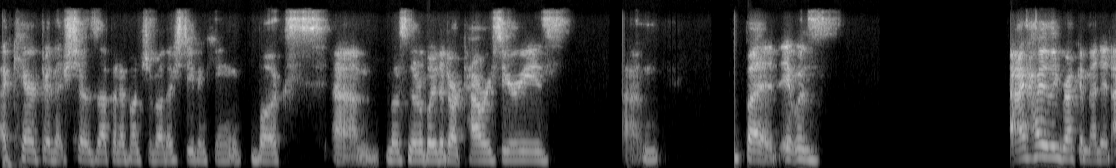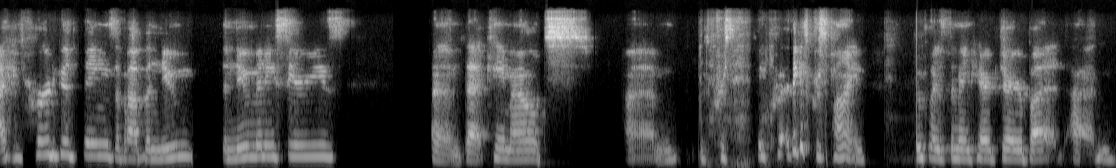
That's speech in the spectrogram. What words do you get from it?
a character that shows up in a bunch of other Stephen King books, um, most notably the Dark Tower series. Um, but it was I highly recommend it. I have heard good things about the new the new miniseries um, that came out. Um, Chris, I think it's Chris Pine who plays the main character, but um,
